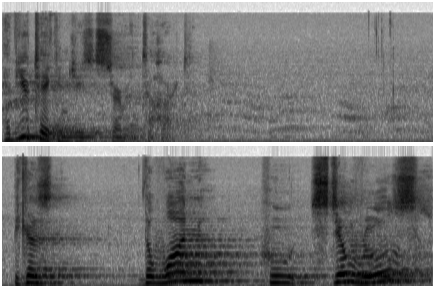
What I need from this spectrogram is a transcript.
have you taken Jesus' sermon to heart? Because the one who still rules,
